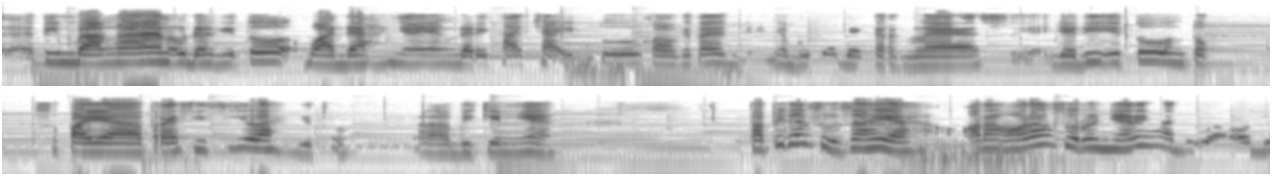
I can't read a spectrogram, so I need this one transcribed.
eh, timbangan udah gitu wadahnya yang dari kaca itu kalau kita nyebutnya beker glass. Jadi itu untuk supaya presisi lah gitu uh, bikinnya. Tapi kan susah ya. Orang-orang suruh nyari H2O2,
